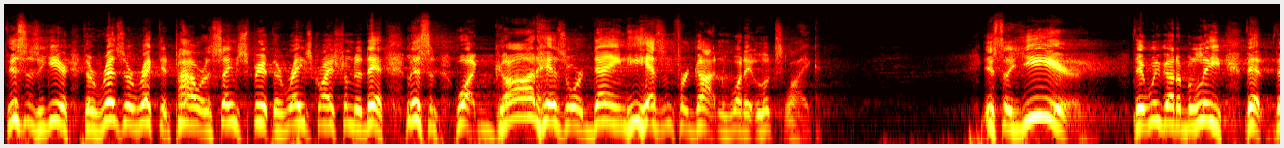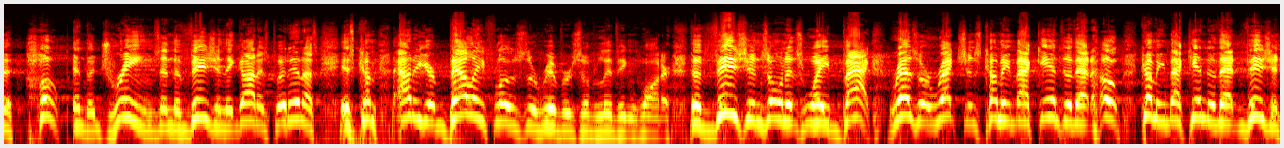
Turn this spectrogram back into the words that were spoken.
This is a year, the resurrected power, the same spirit that raised Christ from the dead. Listen, what God has ordained, He hasn't forgotten what it looks like. It's a year that we've got to believe that the hope and the dreams and the vision that God has put in us is come out of your belly flows the rivers of living water. The vision's on its way back. Resurrection's coming back into that hope, coming back into that vision,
